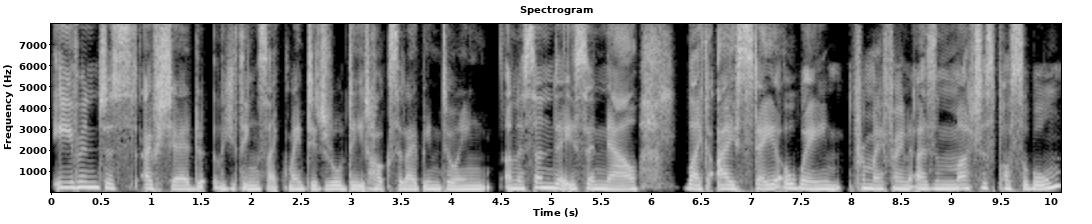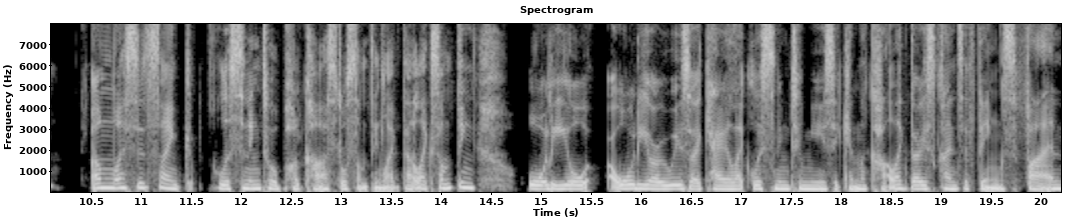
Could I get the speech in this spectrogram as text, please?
even just I've shared the things like my digital detox that I've been doing on a Sunday. So now like I stay away from my phone as much as possible unless it's like listening to a podcast or something like that, like something audio audio is okay like listening to music in the car like those kinds of things fine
